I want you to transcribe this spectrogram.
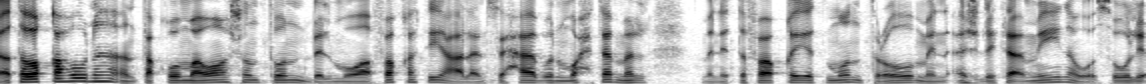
يتوقعون أن تقوم واشنطن بالموافقة على انسحاب محتمل من اتفاقية مونترو من أجل تأمين وصول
